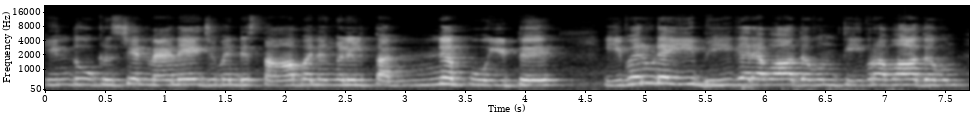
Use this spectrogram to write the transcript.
ഹിന്ദു ക്രിസ്ത്യൻ മാനേജ്മെന്റ് സ്ഥാപനങ്ങളിൽ തന്നെ പോയിട്ട് ഇവരുടെ ഈ ഭീകരവാദവും തീവ്രവാദവും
